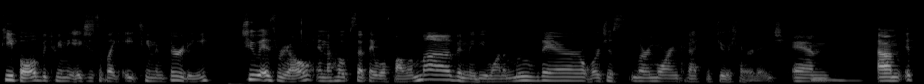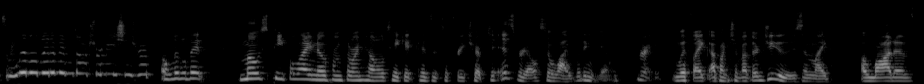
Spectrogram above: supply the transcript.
people between the ages of like 18 and 30 to Israel in the hopes that they will fall in love and maybe want to move there or just learn more and connect with Jewish heritage. And Mm. um, it's a little bit of an indoctrination trip, a little bit. Most people I know from Thornhill take it because it's a free trip to Israel, so why wouldn't you? right. with like a bunch of other Jews and like a lot of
